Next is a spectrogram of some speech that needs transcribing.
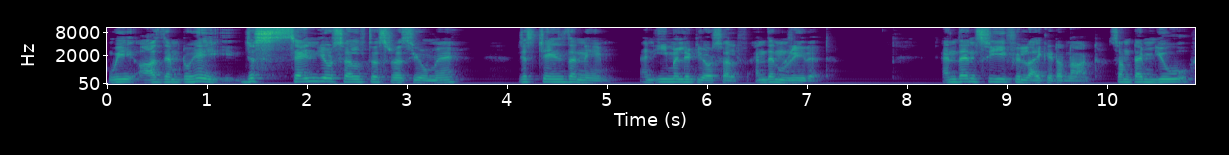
we ask them to, hey, just send yourself this resume, just change the name and email it yourself and then read it and then see if you like it or not sometimes you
